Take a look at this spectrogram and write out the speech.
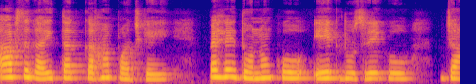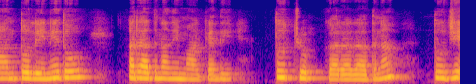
आप सगाई तक कहाँ पहुँच गई? पहले दोनों को एक दूसरे को जान तो लेने दो। आराधना दी माँ कहती, तू चुप कर आराधना, तुझे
